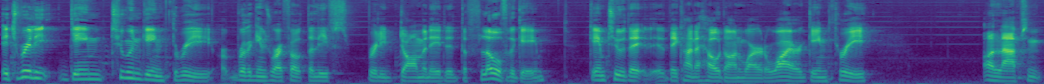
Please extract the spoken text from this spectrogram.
it's really game two and game three were the games where I felt the Leafs really dominated the flow of the game. Game two, they they kind of held on wire to wire. Game three, a lapse in,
